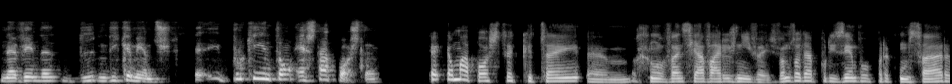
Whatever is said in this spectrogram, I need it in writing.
na venda de medicamentos. Uh, por que então esta aposta? É, é uma aposta que tem um, relevância a vários níveis. Vamos olhar, por exemplo, para começar,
